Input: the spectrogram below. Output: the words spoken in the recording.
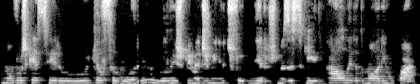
não vou esquecer o, aquele sabor. Ali os primeiros minutos foi de nervos, mas a seguir a aula era de uma hora e um quarto.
